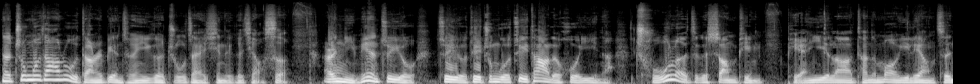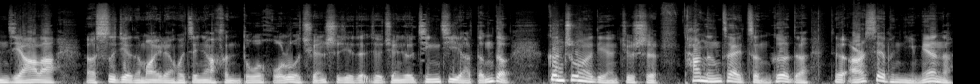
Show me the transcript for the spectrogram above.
那中国大陆当然变成一个主宰性的一个角色，而里面最有最有对中国最大的获益呢，除了这个商品便宜啦，它的贸易量增加啦，呃，世界的贸易量会增加很多，活络全世界的就全球经济啊等等。更重要一点就是，它能在整个的这 RCEP 里面呢，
